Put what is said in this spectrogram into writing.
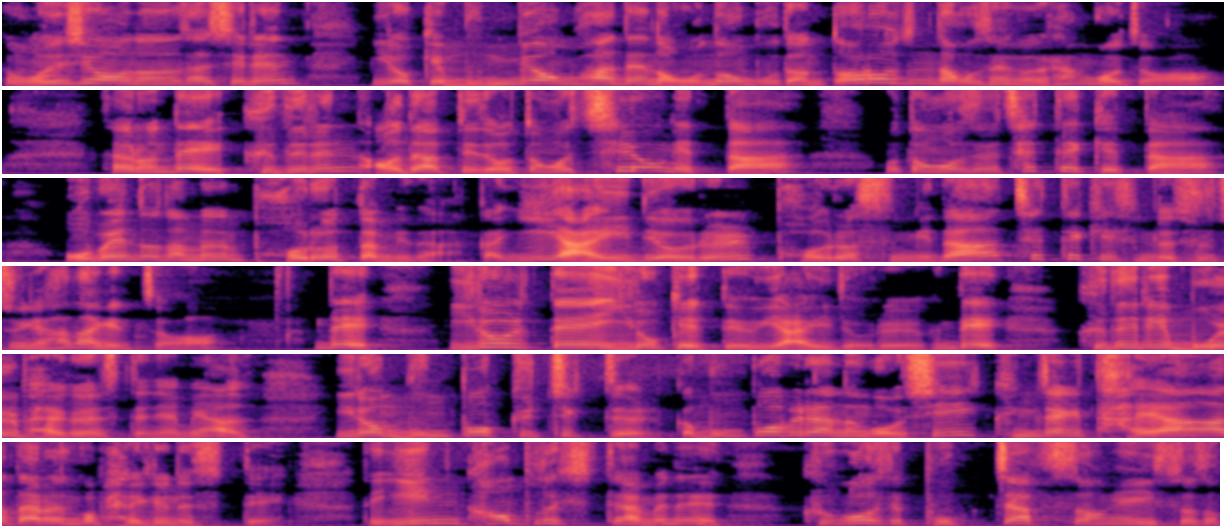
원시 언어는 사실은 이렇게 문명화된 언어보단 떨어진다고 생각을 한 거죠. 자, 그런데 그들은 어답티드 어떤 것을 채용했다. 어떤 것을 채택했다. 어벤더나면 버렸답니다. 그러니까 이 아이디어를 버렸습니다. 채택했습니다. 둘 중에 하나겠죠. 근데 이럴 때 이렇게 했대요. 이 아이디어를. 근데 그들이 뭘 발견했을 때냐면 이런 문법 규칙들, 그러니까 문법이라는 것이 굉장히 다양하다는 걸 발견했을 때. complexity 하면은 그것의 복잡성에 있어서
